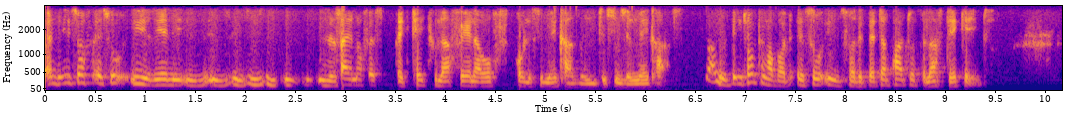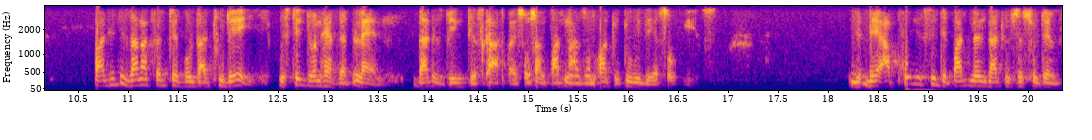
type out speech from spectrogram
And the issue of SOE really is, is, is, is, a sign of a spectacular failure of policymakers and decision makers. We've been talking about SOEs for the better part of the last decade. But it is unacceptable that today we still don't have the plan that is being discussed by social partners on what to do with the SOEs. There are policy departments that should have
